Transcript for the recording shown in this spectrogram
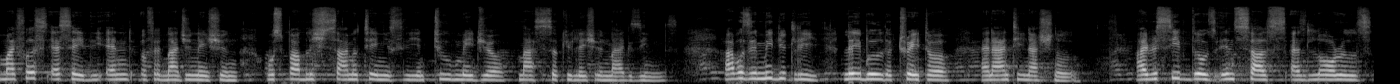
My first essay, The End of Imagination, was published simultaneously in two major mass circulation magazines. I was immediately labeled a traitor and anti national. I received those insults as laurels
